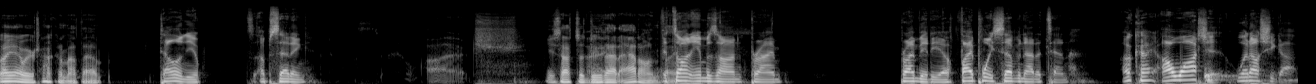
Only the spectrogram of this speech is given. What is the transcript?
oh yeah, we were talking about that. telling you, it's upsetting. Watch. You just have to do that add-on thing. It's on Amazon Prime, Prime Video. Five point seven out of ten. Okay, I'll watch it. What else you got?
